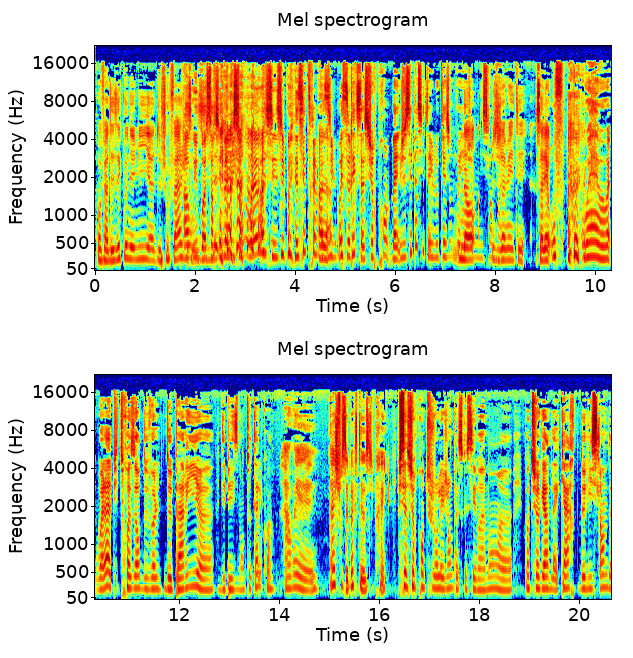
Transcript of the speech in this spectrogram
pour faire des économies euh, de chauffage. Ah oui, bah ça ressemble à. Ouais, ouais, c'est c'est c'est très Voilà. possible. Ouais, c'est vrai que ça surprend. Bah, je sais pas si t'as eu l'occasion de voyager Non, en Islande. J'ai jamais été. Ça a l'air ouf. Ouais, ouais, ouais. Voilà, et puis trois heures de vol de Paris, euh, dépaysement total, quoi. Ah ouais. Ah, je pensais pas que c'était aussi près. Puis ça surprend toujours les gens parce que c'est vraiment euh, quand tu regardes la carte de l'Islande,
